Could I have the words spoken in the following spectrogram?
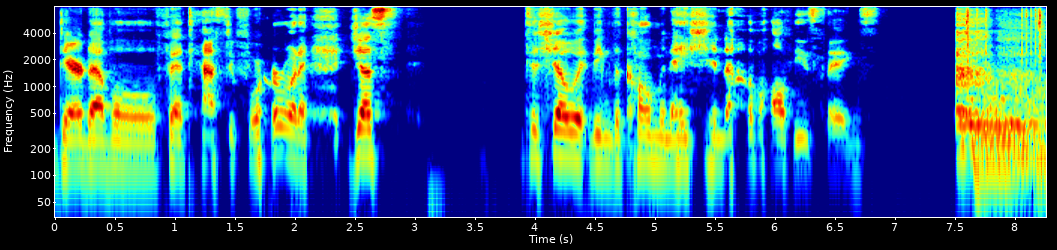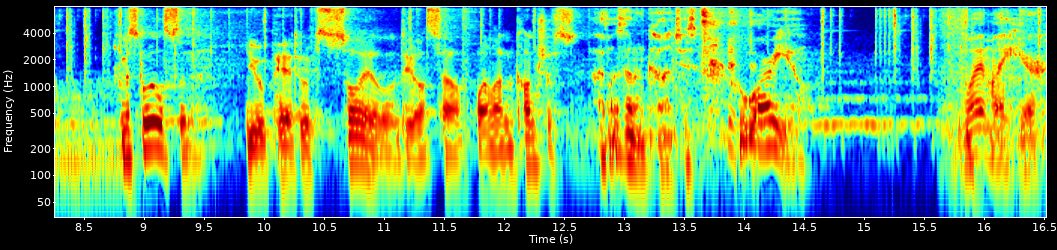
daredevil fantastic four or whatever just to show it being the culmination of all these things Mr. Wilson, you appear to have soiled yourself while unconscious. I wasn't unconscious. Who are you? Why am I here?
